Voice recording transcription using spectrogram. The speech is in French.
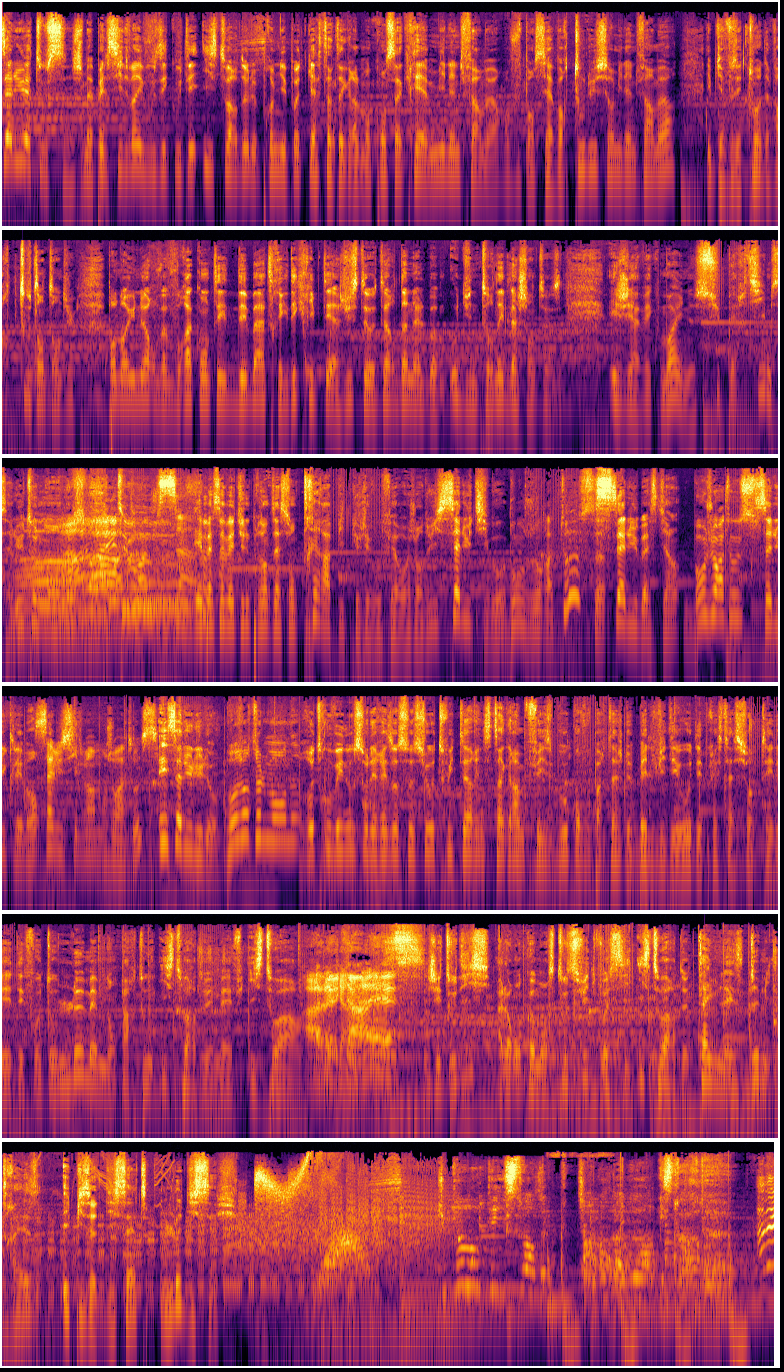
Salut à tous, je m'appelle Sylvain et vous écoutez Histoire 2, le premier podcast intégralement consacré à Mylène Farmer. Vous pensez avoir tout lu sur Mylène Farmer? Eh bien vous êtes loin d'avoir tout entendu. Pendant une heure, on va vous raconter, débattre et décrypter à juste hauteur d'un album ou d'une tournée de la chanteuse. Et j'ai avec moi une super team. Salut tout le monde Bonjour à tous. Et ben ça va être une présentation très rapide que je vais vous faire aujourd'hui. Salut Thibaut Bonjour à tous. Salut Bastien Bonjour à tous. Salut Clément Salut Sylvain, bonjour à tous. Et salut Ludo Bonjour tout le monde. Retrouvez-nous sur les réseaux sociaux, Twitter, Instagram, Facebook. On vous partage de belles vidéos, des prestations de télé, des photos, le même nom partout. Histoire de MF, Histoire. Avec un S. J'ai tout dit. Alors on commence tout de suite. Voici Histoire de Timeless 2013, épisode 17, l'Odyssée. Tu peux monter histoire de. Tiens, encore pas dehors, histoire de.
